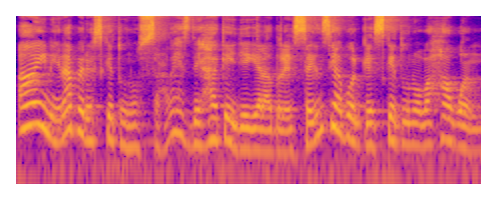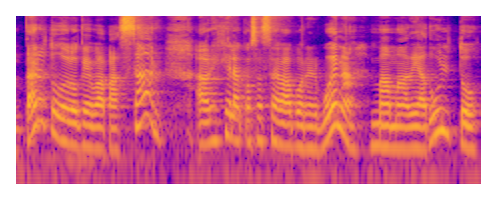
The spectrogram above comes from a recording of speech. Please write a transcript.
ay nena, pero es que tú no sabes, deja que llegue la adolescencia porque es que tú no vas a aguantar todo lo que va a pasar. Ahora es que la cosa se va a poner buena, mamá de adulto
